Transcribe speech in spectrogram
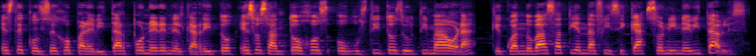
este consejo para evitar poner en el carrito esos antojos o gustitos de última hora que cuando vas a tienda física son inevitables.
